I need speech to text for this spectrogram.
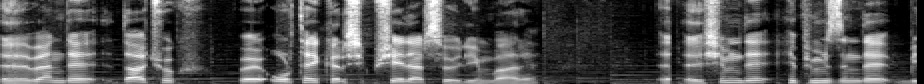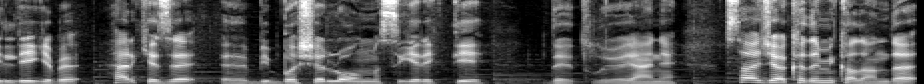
Ee, Ben de daha çok böyle ortaya karışık bir şeyler söyleyeyim bari. E, Şimdi hepimizin de bildiği gibi herkese e, bir başarılı olması gerektiği dayatılıyor. Yani sadece akademik alanda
